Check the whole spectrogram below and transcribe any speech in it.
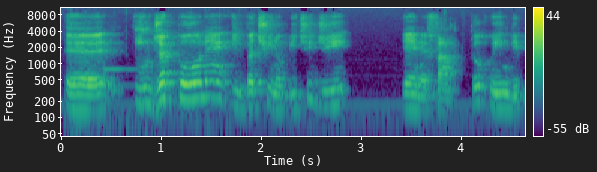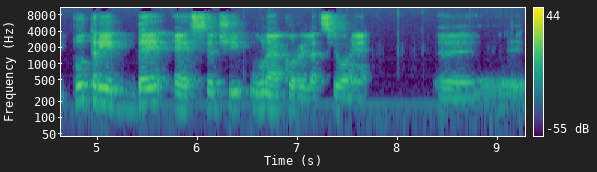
Eh, in Giappone il vaccino BCG viene fatto, quindi potrebbe esserci una correlazione eh,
